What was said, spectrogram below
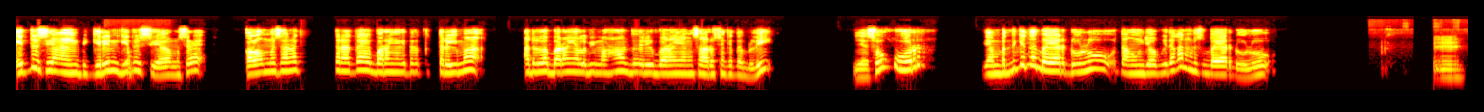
itu sih yang yang pikirin gitu sih ya maksudnya kalau misalnya ternyata barang yang kita terima adalah barang yang lebih mahal dari barang yang seharusnya kita beli ya syukur yang penting kita bayar dulu tanggung jawab kita kan harus bayar dulu Mm.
